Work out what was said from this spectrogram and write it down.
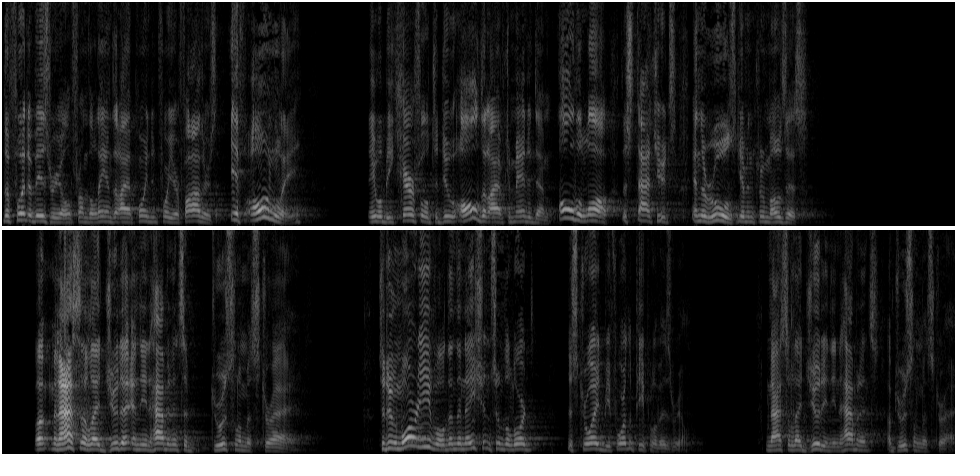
the foot of Israel from the land that I appointed for your fathers, if only they will be careful to do all that I have commanded them, all the law, the statutes, and the rules given through Moses. But Manasseh led Judah and the inhabitants of Jerusalem astray, to do more evil than the nations whom the Lord destroyed before the people of Israel. Manasseh led Judah and the inhabitants of Jerusalem astray.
